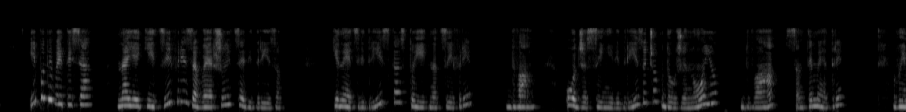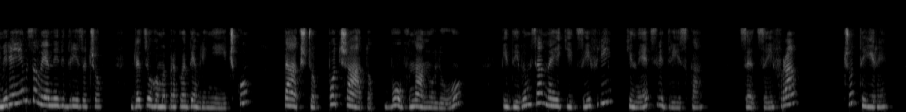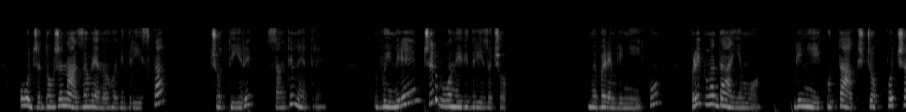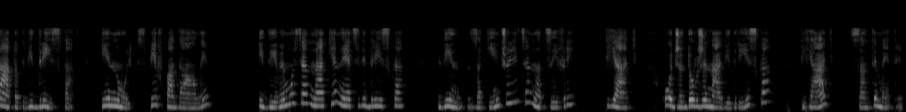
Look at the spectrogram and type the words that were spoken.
і подивитися, на якій цифрі завершується відрізок. Кінець відрізка стоїть на цифрі 2. Отже, синій відрізочок довжиною 2 см. Виміряємо зелений відрізочок. Для цього ми прикладемо лінієчку так, щоб початок був на нулю, і дивимося, на якій цифрі кінець відрізка. Це цифра 4. Отже, довжина зеленого відрізка 4 см. Виміряємо червоний відрізочок. Ми беремо лінійку, прикладаємо лінійку так, щоб початок відрізка і 0 співпадали, і дивимося на кінець відрізка. Він закінчується на цифрі 5. Отже, довжина відрізка 5 сантиметрів.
